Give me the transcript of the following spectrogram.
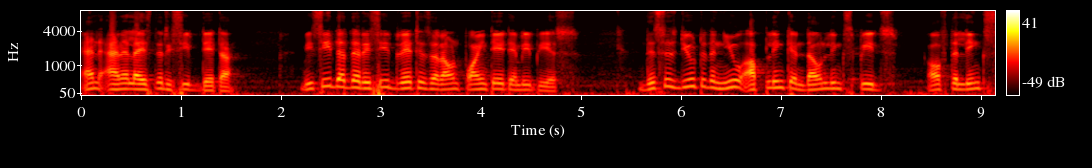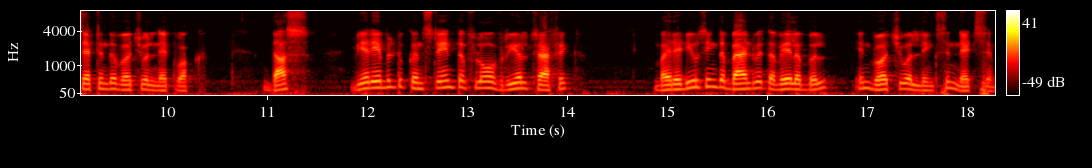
and analyze the received data. We see that the received rate is around 0.8 Mbps. This is due to the new uplink and downlink speeds of the links set in the virtual network. Thus, we are able to constrain the flow of real traffic, by reducing the bandwidth available in virtual links in NetSim.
